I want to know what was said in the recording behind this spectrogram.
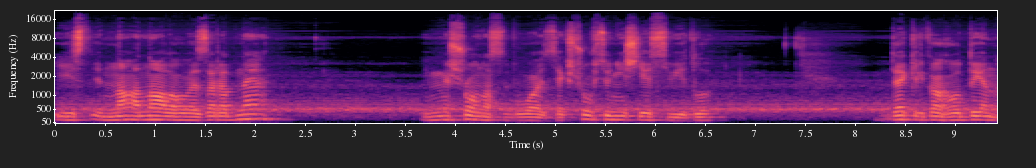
і на аналогове зарядне. І ми що в нас відбувається? Якщо всю ніч є світло, декілька годин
